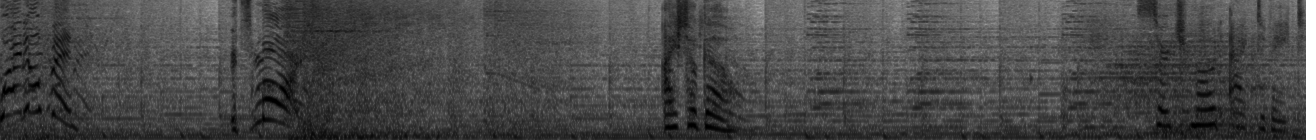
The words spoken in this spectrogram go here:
Wide open! It's mine! I shall go. Search mode activate.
